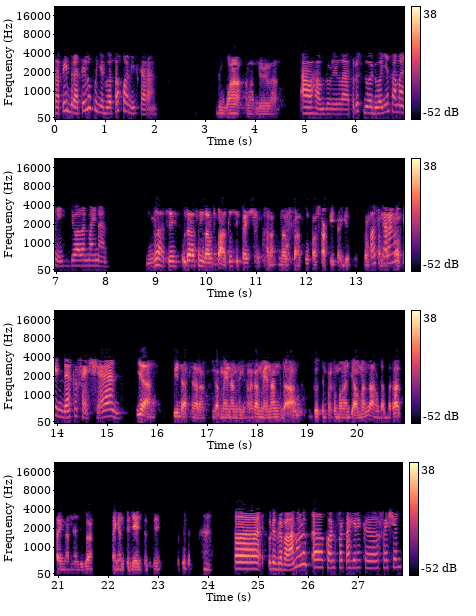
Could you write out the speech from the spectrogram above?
Tapi berarti lu punya dua toko nih sekarang. Dua, alhamdulillah. Alhamdulillah. Terus dua-duanya sama nih, jualan mainan. Enggak sih, udah sendal sepatu sih fashion. Karena sendal sepatu, kaos kaki kayak gitu. Oh, sekarang lu pindah ke fashion. Iya, pindah sekarang. Enggak mainan lagi. Karena kan mainan udah ikutin perkembangan zaman lah. Udah berat saingannya juga. Saingan ke gadget sih. Eh, udah berapa lama lu eh, convert akhirnya ke fashion?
